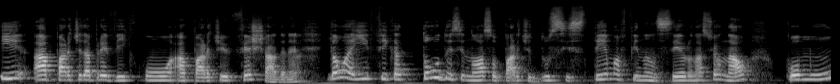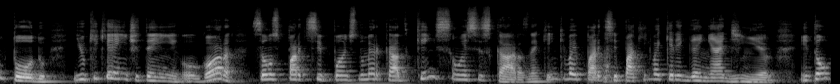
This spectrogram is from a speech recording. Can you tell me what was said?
e a parte da Previc com a parte fechada, né? Então aí fica todo esse nosso parte do sistema financeiro nacional como um todo. E o que, que a gente tem agora são os participantes do mercado. Quem são esses caras, né? Quem que vai participar? Quem vai querer ganhar dinheiro? Então,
